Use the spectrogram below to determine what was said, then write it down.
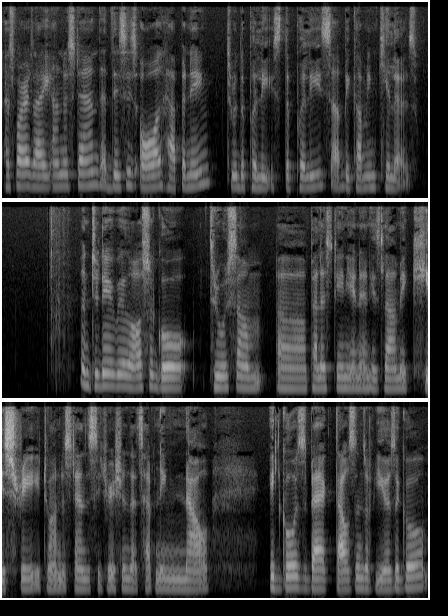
as far as I understand that this is all happening through the police. The police are becoming killers. And today we'll also go through some uh, Palestinian and Islamic history to understand the situation that's happening now. It goes back thousands of years ago,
